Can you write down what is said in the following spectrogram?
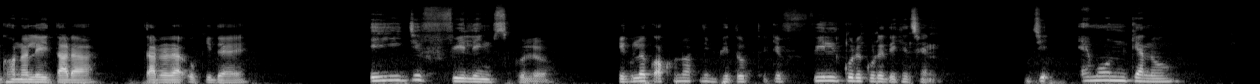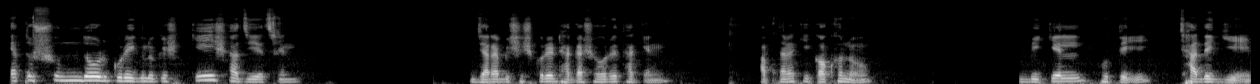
ঘনালেই তারা, তারারা উকি দেয়। এই যে ফিলিংসগুলো এগুলো কখনো আপনি ভেতর থেকে ফিল করে করে দেখেছেন? যে এমন কেন? এত সুন্দর করে এগুলোকে কে সাজিয়েছেন? যারা বিশেষ করে ঢাকা শহরে থাকেন, আপনারা কি কখনো বিকেল হতেই ছাদে গিয়ে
